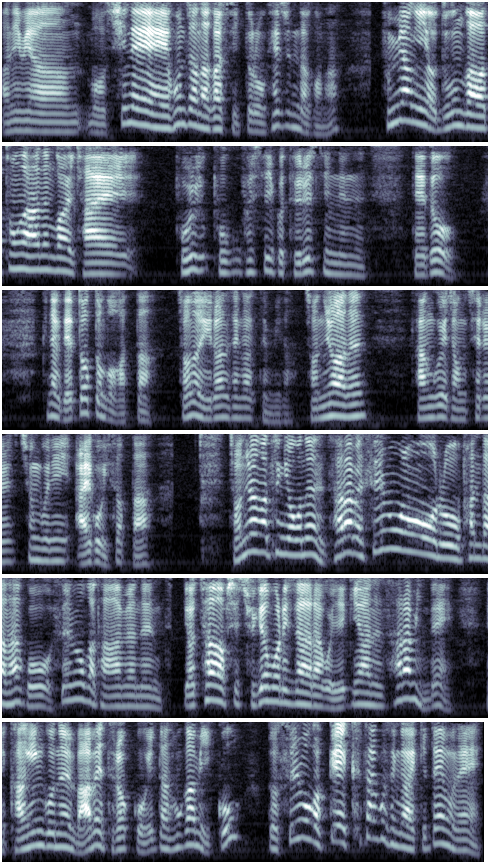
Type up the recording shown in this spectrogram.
아니면 뭐 시내에 혼자 나갈 수 있도록 해준다거나 분명히 누군가와 통화하는 걸 잘 볼 수 있고 들을 수 있는 데도 그냥 냅뒀던 것 같다. 저는 이런 생각 듭니다. 전유한은 강구의 정체를 충분히 알고 있었다. 전유한 같은 경우는 사람의 쓸모로 판단하고 쓸모가 당하면은 여차없이 죽여버리자라고 얘기하는 사람인데 강인구는 마음에 들었고 일단 호감이 있고 또 쓸모가 꽤 크다고 생각했기 때문에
